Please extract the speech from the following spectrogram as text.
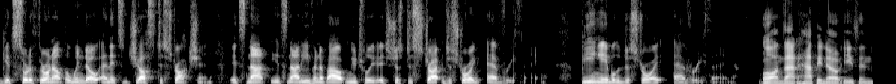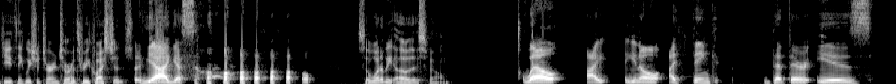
gets sort of thrown out the window and it's just destruction. It's not it's not even about mutually it's just destro- destroying everything. Being able to destroy everything. Well on that happy note ethan do you think we should turn to our three questions? Yeah i guess so. So what do we owe this film? Well i you know i think that there is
